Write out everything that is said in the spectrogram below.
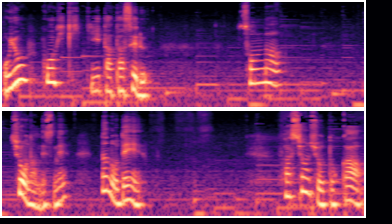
お洋服を引き立たせるそんなショーなんですね。なのでファッションショーとか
